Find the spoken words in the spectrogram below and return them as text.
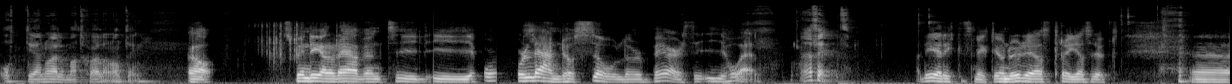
80 NHL-matcher eller någonting. Ja. Spenderade även tid i Orlando Solar Bears i IHL. Det är fint. Det är riktigt snyggt. Jag undrar hur deras tröja ser ut. uh,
